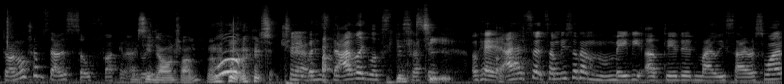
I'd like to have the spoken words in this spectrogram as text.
Donald Trump's dad is so fucking You ugly. see Donald Trump? True. But his dad like looks disgusting. Okay, I had said somebody said a maybe updated Miley Cyrus one.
